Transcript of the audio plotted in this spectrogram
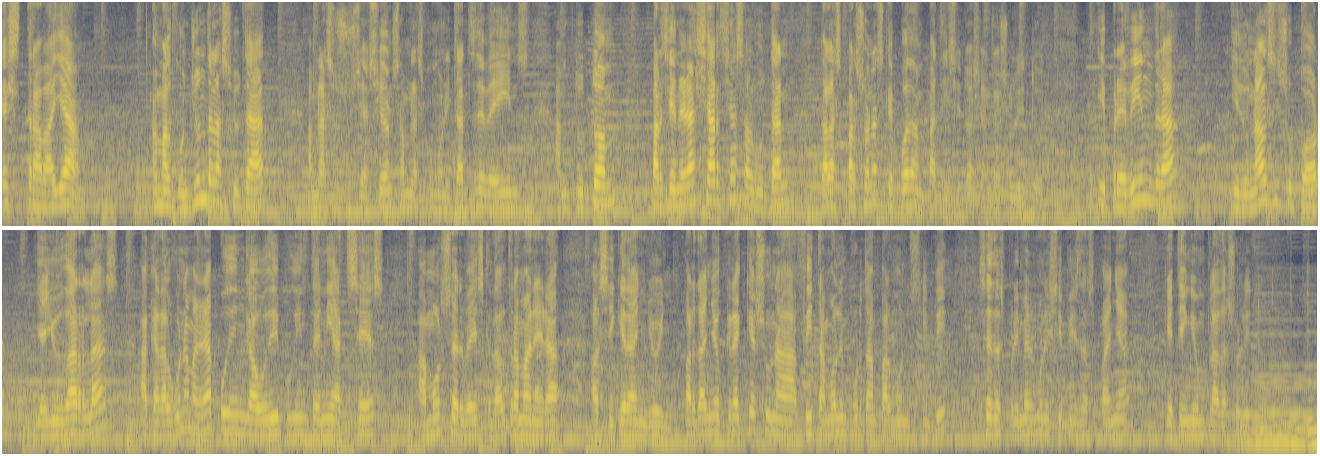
és treballar amb el conjunt de la ciutat, amb les associacions, amb les comunitats de veïns, amb tothom, per generar xarxes al voltant de les persones que poden patir situacions de solitud i previndre i donar-los suport i ajudar-les a que d'alguna manera puguin gaudir, puguin tenir accés a molts serveis que d'altra manera els hi queden lluny. Per tant, jo crec que és una fita molt important pel municipi, ser dels primers municipis d'Espanya que tingui un pla de solitud.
